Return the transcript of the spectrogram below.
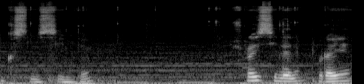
Bu kısmı sildim. Şurayı silelim. Burayı.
